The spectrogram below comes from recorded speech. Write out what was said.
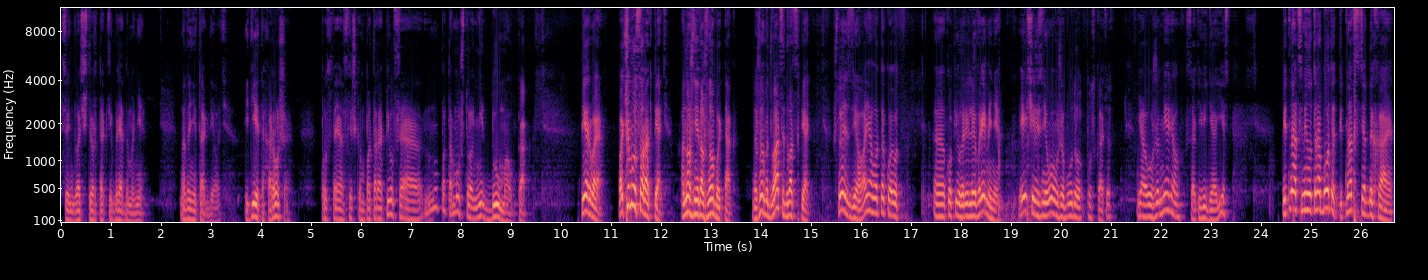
Сегодня 24 октября, думаю, не, надо не так делать. Идея-то хорошая, Просто я слишком поторопился, ну, потому что не думал, как. Первое. Почему 45? Оно же не должно быть так. Должно быть 20-25. Что я сделал? А я вот такой вот э, купил реле времени и через него уже буду пускать. Вот я уже мерил, кстати, видео есть. 15 минут работает, 15 отдыхает.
